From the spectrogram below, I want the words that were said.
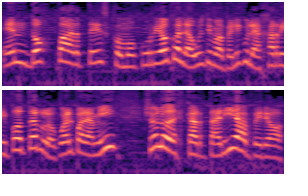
en dos partes, como ocurrió con la última película de Harry Potter, lo cual para mí yo lo descartaría, pero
